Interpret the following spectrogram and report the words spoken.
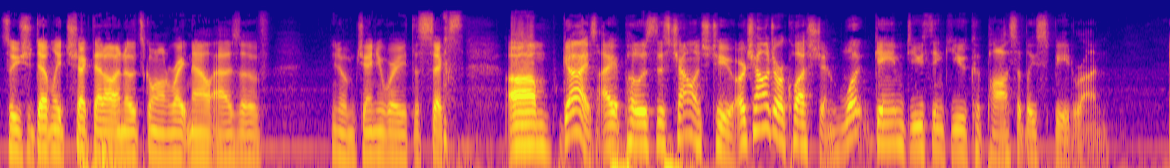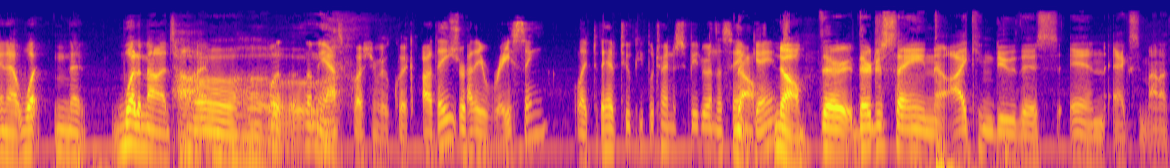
So you should definitely check that out. I know it's going on right now as of, you know, January the sixth. Um, guys, I pose this challenge to you, or challenge or question: What game do you think you could possibly speed run, and at what in at what amount of time? Oh. Well, let me ask a question real quick. Are they Sure. are they racing Like, do they have two people trying to speedrun the same No. game? No, They're they're just saying I can do this in X amount of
